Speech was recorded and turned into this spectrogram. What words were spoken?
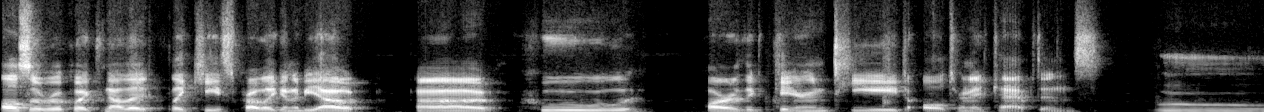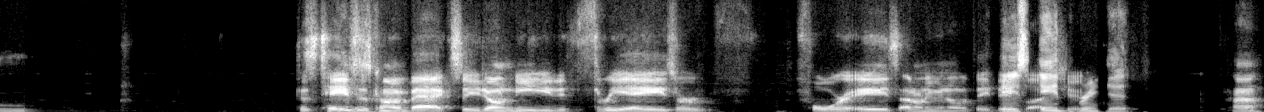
also, real quick, now that like Keith's probably going to be out, uh, who are the guaranteed alternate captains? Because Toews is coming back, so you don't need three A's or four A's. I don't even know what they did Toews Kane year. DeBrincat. Huh?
